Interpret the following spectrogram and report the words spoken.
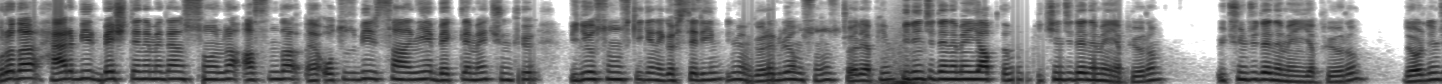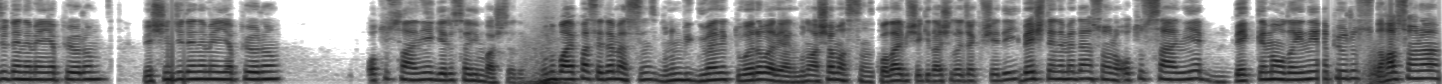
Burada her bir 5 denemeden sonra aslında e, 31 saniye bekleme. Çünkü biliyorsunuz ki gene göstereyim. Bilmiyorum görebiliyor musunuz? Şöyle yapayım. Birinci denemeyi yaptım. ikinci denemeyi yapıyorum. Üçüncü denemeyi yapıyorum. Dördüncü denemeyi yapıyorum. Beşinci denemeyi yapıyorum. 30 saniye geri sayım başladı. Bunu bypass edemezsiniz. Bunun bir güvenlik duvarı var yani. Bunu aşamazsınız. Kolay bir şekilde aşılacak bir şey değil. 5 denemeden sonra 30 saniye bekleme olayını yapıyoruz. Daha sonra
